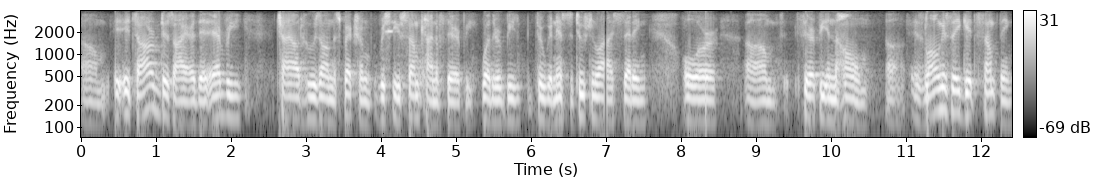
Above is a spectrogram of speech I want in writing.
Um, it's our desire that every child who's on the spectrum receives some kind of therapy, whether it be through an institutionalized setting or um, therapy in the home. Uh, as long as they get something,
